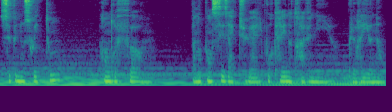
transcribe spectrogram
ce que nous souhaitons prendre forme dans nos pensées actuelles pour créer notre avenir plus rayonnant,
